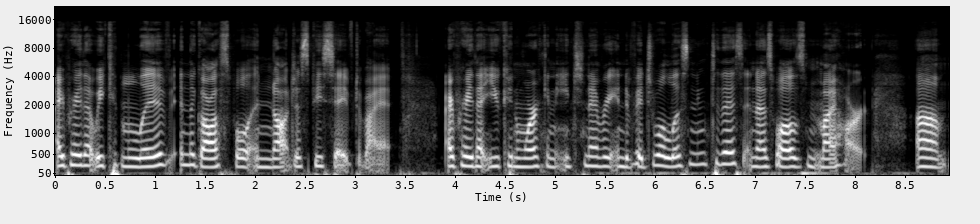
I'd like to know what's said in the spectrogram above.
I pray that we can live in the gospel and not just be saved by it. I pray that you can work in each and every individual listening to this and as well as my heart. Um,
